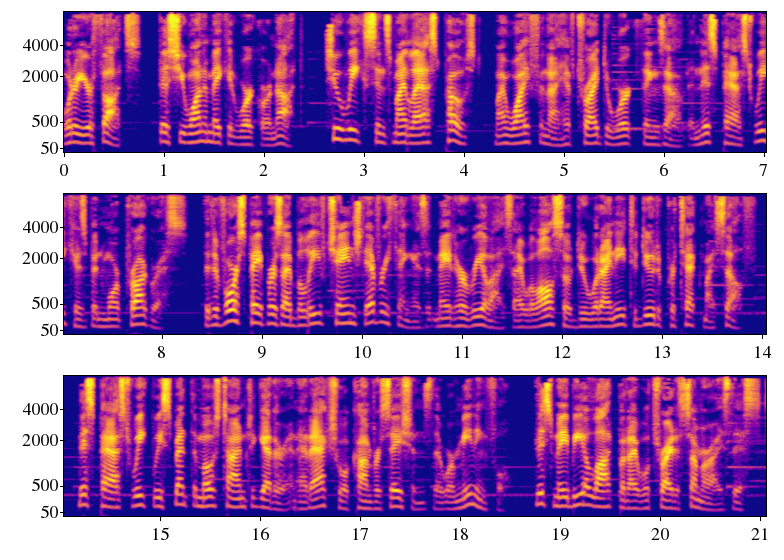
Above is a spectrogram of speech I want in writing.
What are your thoughts? Does she want to make it work or not? Two weeks since my last post, my wife and I have tried to work things out and this past week has been more progress. The divorce papers I believe changed everything as it made her realize I will also do what I need to do to protect myself. This past week we spent the most time together and had actual conversations that were meaningful. This may be a lot but I will try to summarize this.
